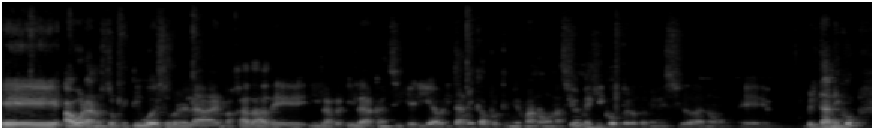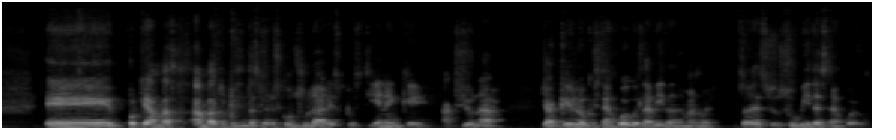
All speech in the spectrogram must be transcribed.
eh, ahora nuestro objetivo es sobre la embajada de, y, la, Cancillería británica, porque mi hermano nació en México, pero también es ciudadano eh, británico, eh, porque ambas, ambas representaciones consulares pues tienen que accionar, ya que lo que está en juego es la vida de Manuel, o sea, su, vida está en juego.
